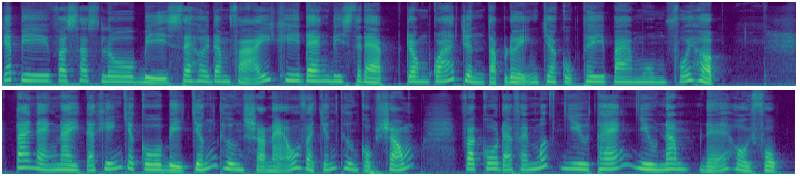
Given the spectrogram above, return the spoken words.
Gabby Vasaslo bị xe hơi đâm phải khi đang đi xe đạp trong quá trình tập luyện cho cuộc thi ba môn phối hợp. Tai nạn này đã khiến cho cô bị chấn thương sọ não và chấn thương cột sống và cô đã phải mất nhiều tháng, nhiều năm để hồi phục.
